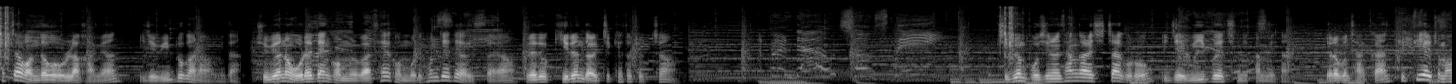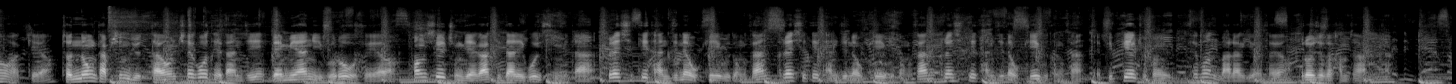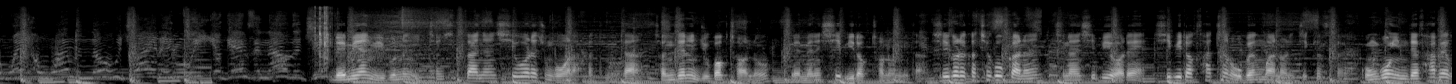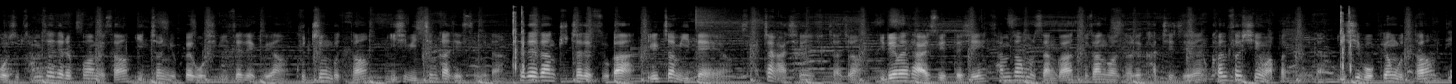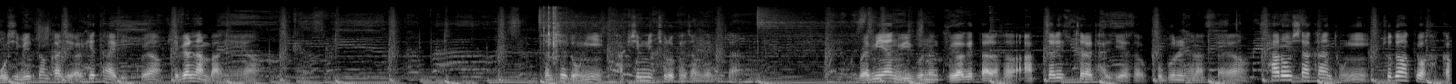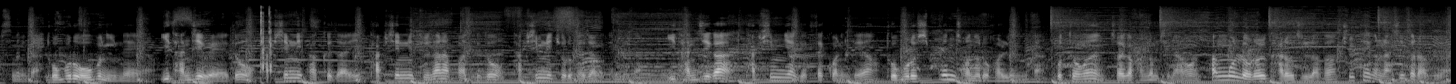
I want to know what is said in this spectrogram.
살짝 언덕을 올라가면 이제 위브가 나옵니다. 주변은 오래된 건물과 새 건물이 혼재되어 있어요. 그래도 길은 널찍해서 좋죠. 지금 보시는 상가를 시작으로 이제 위브에 진입합니다. 여러분 잠깐 PPL 좀 하고 갈게요. 전농 답십 뉴타운 최고 대단지 래미안 위브로 오세요. 성실 중개가 기다리고 있습니다. 크레시티 단지 내 OK 부동산, 크레시티 단지 내 OK 부동산, 크레시티 단지 내 OK 부동산. 네, PPL 조건이 세 번 말하기여서요. 들어주셔서 감사합니다. 레미안 위브는 2014년 10월에 준공한 아파트입니다. 전세는 6억 전후, 매매는 11억 전후입니다. 실거래가 최고가는 지난 12월에 11억 4,500만 원이 찍혔어요. 공공임대 453세대를 포함해서 2,652세대고요. 9층부터 22층까지 있습니다. 세대당 주차 대수가 1.2대예요. 살짝 아쉬운 숫자죠. 이름에서 알 수 있듯이 삼성물산과 두산건설이 같이 지은 컨소시움 아파트입니다. 25평부터 51평까지 10개 타입이 있고요. 개별 난방이에요. 전체 동이 답십리초로 배정됩니다. 래미안 위브는 구역에 따라서 앞자리 숫자를 달리해서 구분을 해놨어요. 4로 시작하는 동이 초등학교가 가깝습니다. 도보로 5분 이내에요. 이 단지 외에도 답십리 파크자이, 답십리 두산 아파트도 답십리초로 배정이 됩니다. 이 단지가 답십리역 역세권인데요. 도보로 10분 전후로 걸립니다. 보통은 저희가 방금 지나온 황물로를 가로질러서 출퇴근을 하시더라고요.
